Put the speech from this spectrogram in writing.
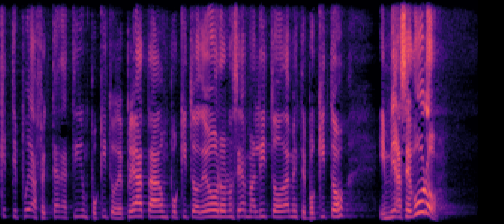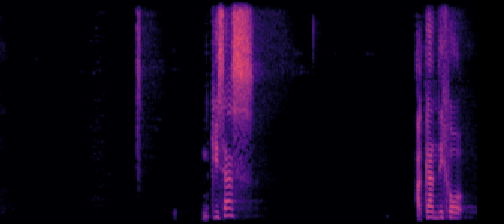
¿qué te puede afectar a ti? Un poquito de plata, un poquito de oro, no seas malito, dame este poquito y me aseguro. Quizás Acán dijo,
